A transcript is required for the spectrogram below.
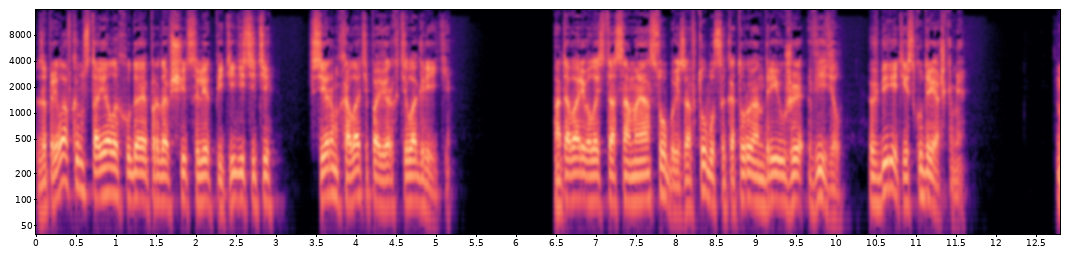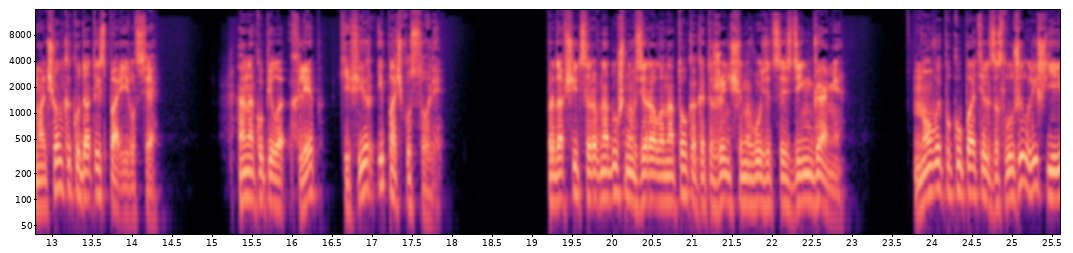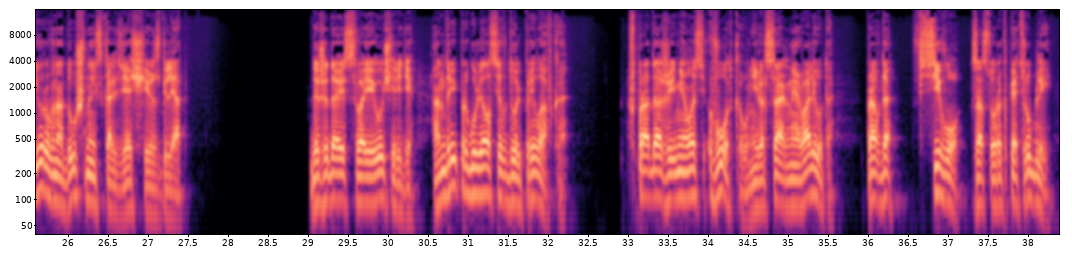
За прилавком стояла худая продавщица лет 50 в сером халате поверх телогрейки. Отоваривалась та самая особа из автобуса, которую Андрей уже видел, в берете с кудряшками. Мальчонка куда-то испарился. Она купила хлеб, кефир и пачку соли. Продавщица равнодушно взирала на то, как эта женщина возится с деньгами. Новый покупатель заслужил лишь ее равнодушный скользящий взгляд. Дожидаясь своей очереди, Андрей прогулялся вдоль прилавка. В продаже имелась водка, универсальная валюта. Правда, всего за 45 рублей.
